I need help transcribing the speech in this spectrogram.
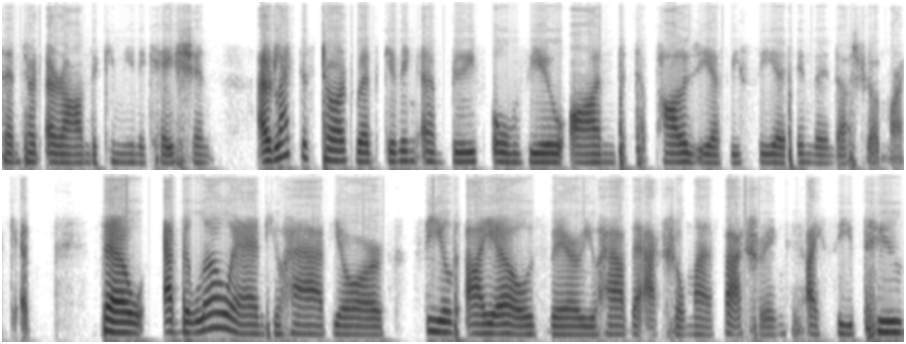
centered around the communication, I would like to start with giving a brief overview on the topology as we see it in the industrial market. So at the low end, you have your field IOs where you have the actual manufacturing. I see two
